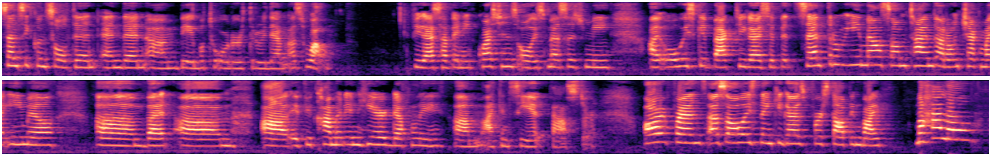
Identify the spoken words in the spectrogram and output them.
Scentsy consultant and then um, be able to order through them as well. If you guys have any questions, always message me. I always get back to you guys. If it's sent through email, sometimes I don't check my email. Um, but um, uh, if you comment in here, definitely um, I can see it faster. All right, friends, as always, thank you guys for stopping by. Mahalo!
